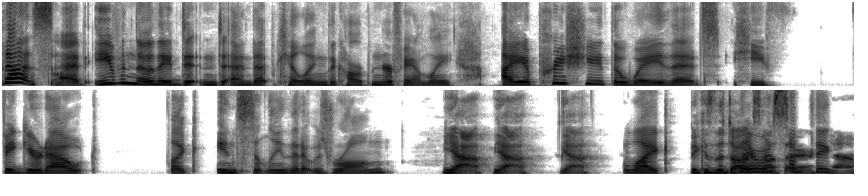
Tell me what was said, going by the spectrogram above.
That said, even though they didn't end up killing the Carpenter family, I appreciate the way that he f- figured out like instantly that it was wrong. Yeah, yeah, yeah. Like Because the dog's there was not there. something Yeah.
